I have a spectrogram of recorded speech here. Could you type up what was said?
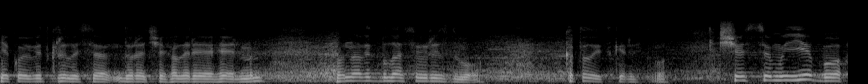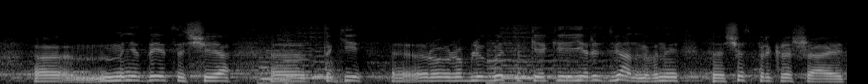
якою відкрилася, до речі, галерея Гельман, вона відбулася у Різдво, католицьке Різдво. Щось в цьому є, бо мені здається, що я е, такі е, ро- роблю виставки, які є різдвяними, вони е, щось прикрашають.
